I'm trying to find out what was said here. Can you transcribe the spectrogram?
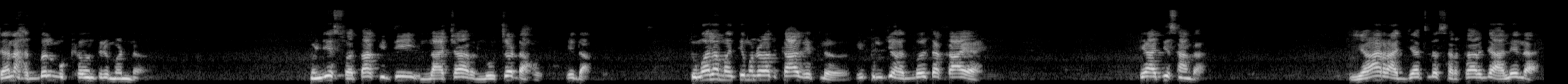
त्यांना हद्दल मुख्यमंत्री म्हणणं म्हणजे स्वतः किती लाचार लोचट आहोत हे दाखव तुम्हाला मंत्रिमंडळात का घेतलं? ही तुमची हतबलता काय आहे? हे आधी सांगा. या राज्यातलं सरकार जे आलेलं आहे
